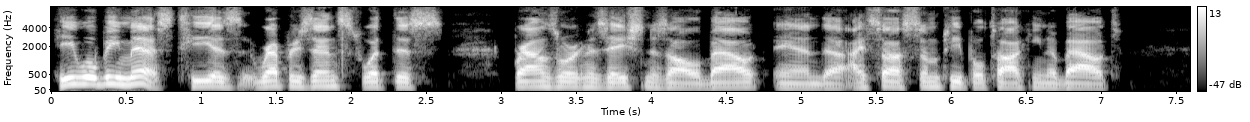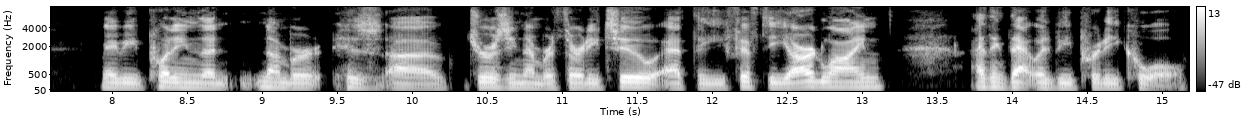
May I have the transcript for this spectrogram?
he will be missed. He is represents what this Browns organization is all about. And uh, I saw some people talking about maybe putting the number, his uh, jersey number 32 at the 50 yard line. I think that would be pretty cool.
